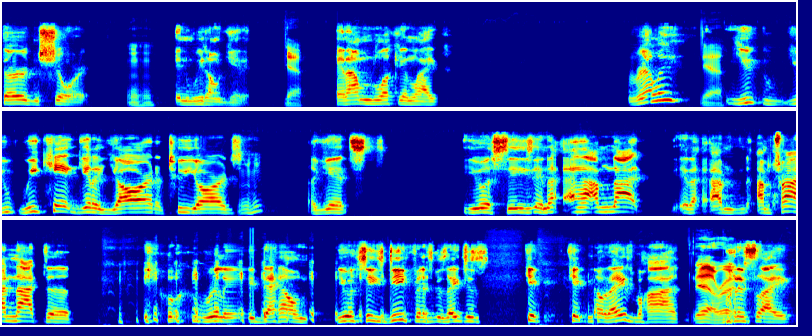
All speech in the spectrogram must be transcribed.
third and short Mhm. and we don't get it. Yeah. And I'm looking like, really? yeah You you we can't get a yard or two yards Mhm. against USC's, and I, I'm not. And I'm I'm trying not to really down USC's defense because they just kick kick Notre Dame's behind. yeah right But it's like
